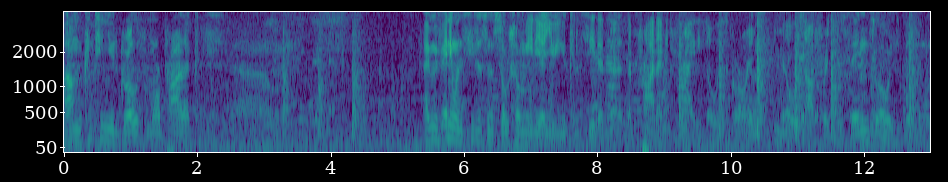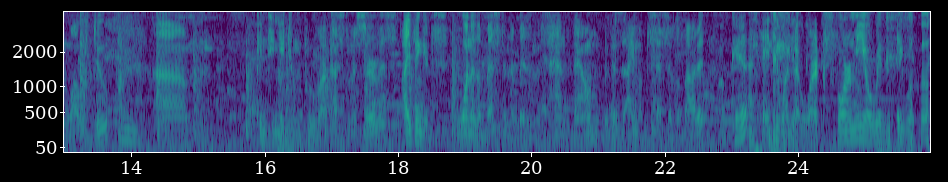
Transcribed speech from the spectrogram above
Um, continued growth, more products. Um, I mean, if anyone sees us on social media, you, you can see that the, the product variety is always growing. We're always offering new things. We're always building on what we do. Um, continue to improve our customer service. I think it's one of the best in the business, hands down, because I'm obsessive about it. Okay. Anyone that works for me or with me will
